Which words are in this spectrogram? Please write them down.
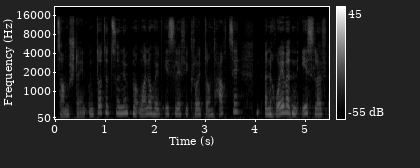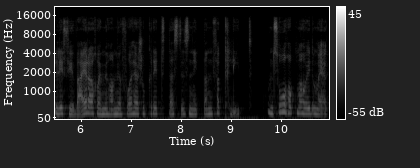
zusammenstellen. Und dazu nimmt man eineinhalb Esslöffel Kräuter und Harze, einen halben Esslöffel Weihrauch, weil wir haben ja vorher schon geredet, dass das nicht dann verklebt. Und so hat man halt einmal einen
